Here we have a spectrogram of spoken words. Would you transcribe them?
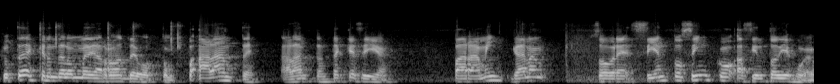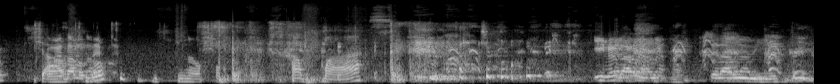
¿Qué ustedes creen de los Medias Rojas de Boston? Adelante, adelante, antes que sigan. Para mí, ganan sobre 105 a 110 juegos. Con esa los no, no, jamás. y no es la misma. De la viviste.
